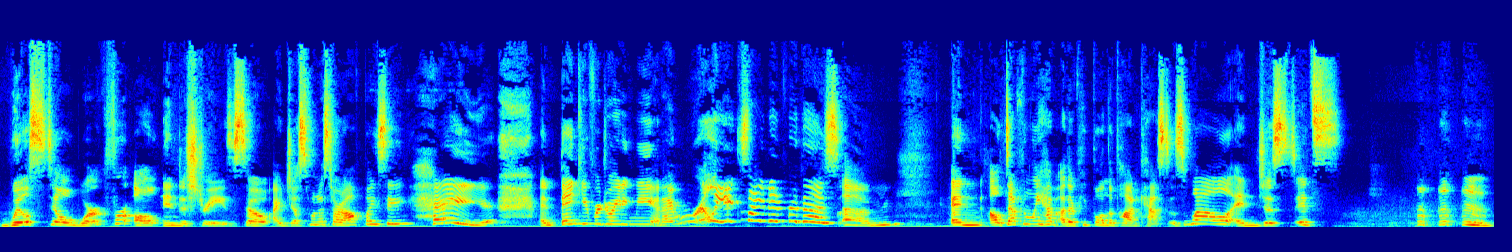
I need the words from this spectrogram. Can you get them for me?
will still work for all industries. So I just want to start off by saying, hey, and thank you for joining me. And I'm really excited for this. Um, and I'll definitely have other people on the podcast as well. And just, it's, Mm-mm-mm. I'm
